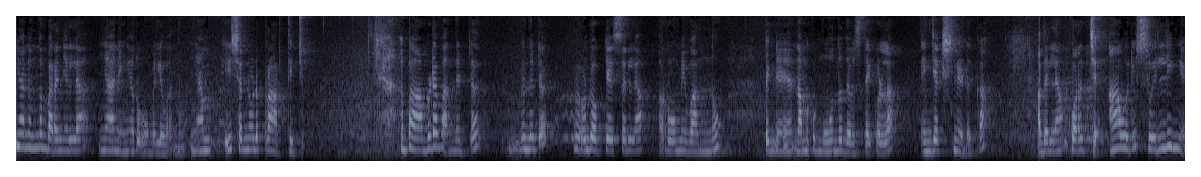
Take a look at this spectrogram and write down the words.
ഞാനൊന്നും പറഞ്ഞില്ല. ഞാൻ ഞാനിങ്ങ് റൂമിൽ വന്നു. ഞാൻ ഈശ്വരനോട് പ്രാർത്ഥിച്ചു. അപ്പോൾ അവിടെ വന്നിട്ട് എന്നിട്ട് ഡോക്ടേഴ്സ് എല്ലാം റൂമിൽ വന്നു. പിന്നെ നമുക്ക് മൂന്ന് ദിവസത്തേക്കുള്ള ഇഞ്ചക്ഷൻ എടുക്കാം. അതെല്ലാം കുറച്ച് ആ ഒരു സ്വെല്ലിങ്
